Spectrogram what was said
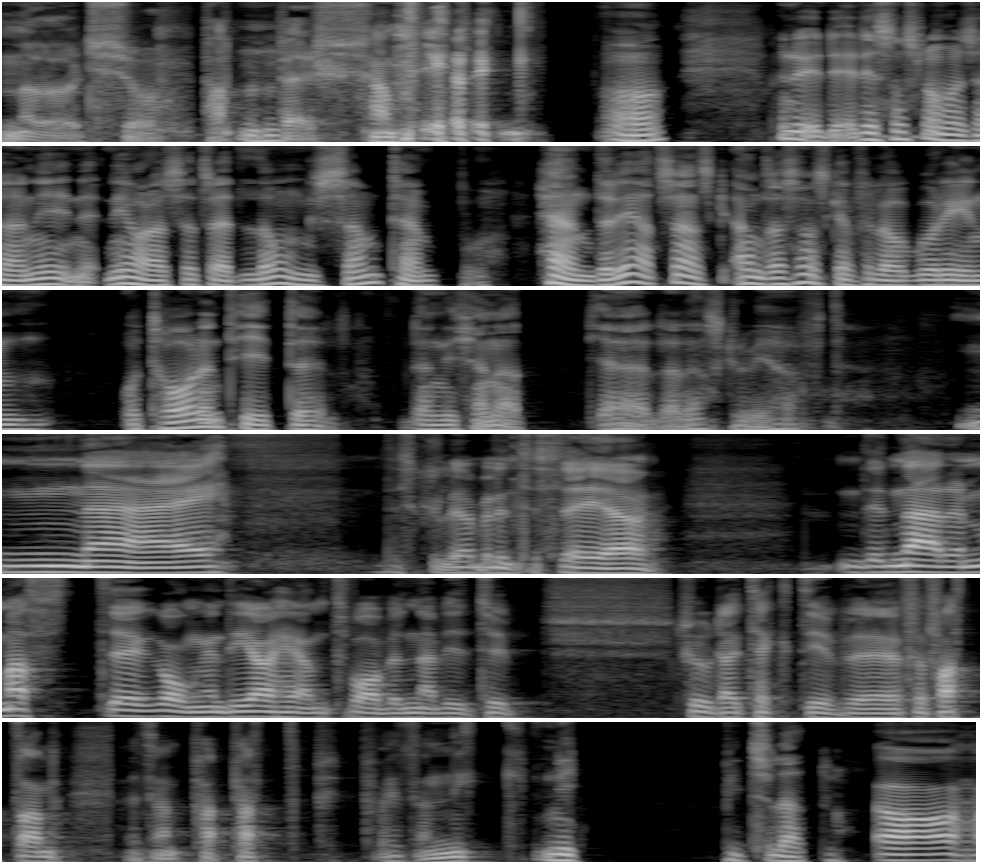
merge och pappershantering. Ja. Men det, det, som slår mig så här, ni, ni har alltså ett rätt långsamt tempo. Händer det att svenska, andra svenska förlag går in och tar en titel där ni känner att jävlar, den skulle vi haft? Nej, det skulle jag väl inte säga. Det närmaste gången det har hänt var väl när vi typ True Detective-författaren, vet han, Pat, Pat, vad heter han, Nick? Nick Pizzolatto. Ja,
